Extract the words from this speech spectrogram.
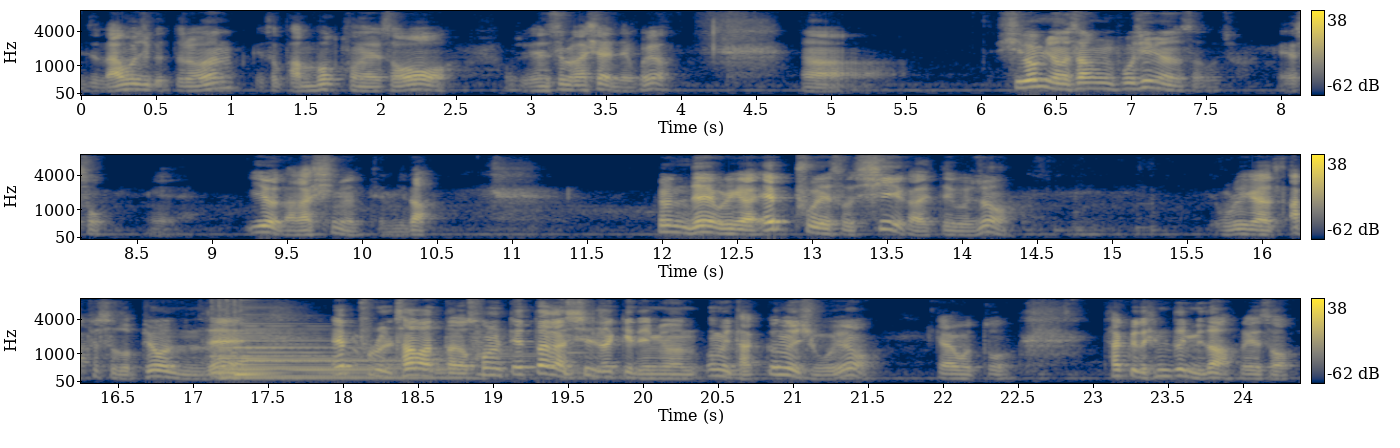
이제 나머지 것들은 계속 반복 통해서 연습을 하셔야 되고요. 어, 시범 영상 보시면서? 계속 예, 이어 나가시면 됩니다. 그런데 우리가 F에서 C 갈 때 그죠? 우리가 앞에서도 배웠는데 F를 잡았다가 손을 뗐다가 C를 잡게 되면 음이 다 끊으시고요. 그리고 또 잡기도 힘듭니다. 그래서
